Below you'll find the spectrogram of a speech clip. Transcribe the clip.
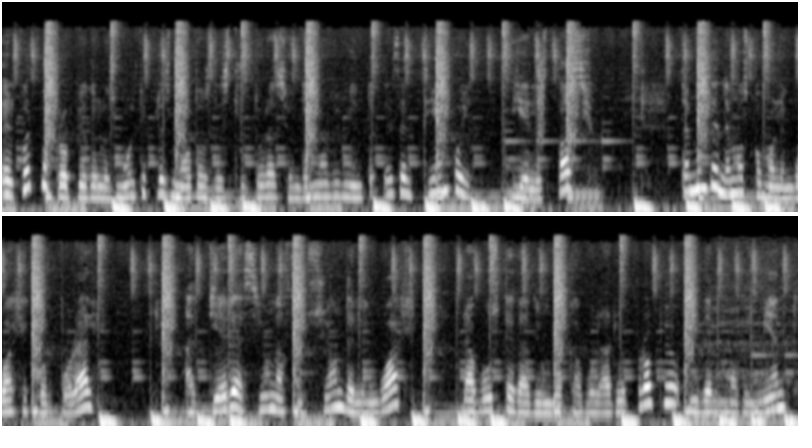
el cuerpo propio de los múltiples modos de estructuración del movimiento es el tiempo y el espacio. También tenemos como lenguaje corporal. Adquiere así una función de lenguaje la búsqueda de un vocabulario propio y del movimiento.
